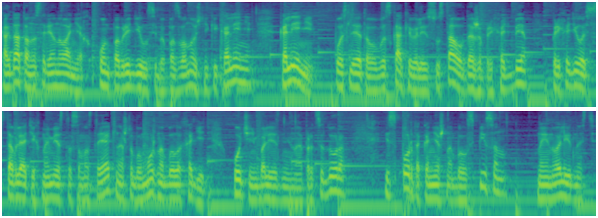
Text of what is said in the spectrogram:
Когда-то на соревнованиях он повредил себе позвоночник и колени. Колени после этого выскакивали из суставов даже при ходьбе. Приходилось вставлять их на место самостоятельно, чтобы можно было ходить. Очень болезненная процедура. Из спорта, конечно, был списан на инвалидность.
